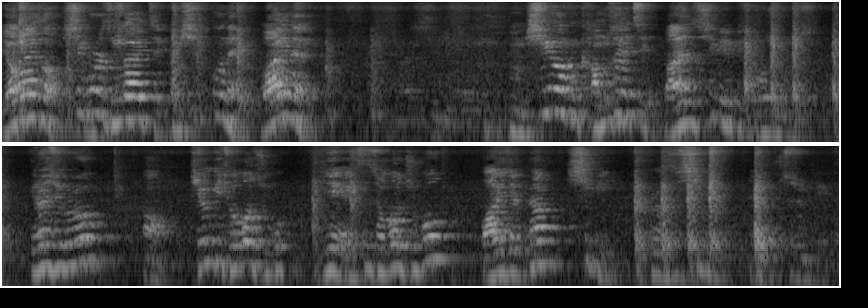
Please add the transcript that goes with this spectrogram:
0에서 10으로 증가했지 그럼 10분의 y는 음, 12만큼 감소했지 마이너스 12 이렇게 적어주는 거지 이런 식으로 어, 기울기 적어주고 뒤에 x 적어주고 y 절편 12 플러스 12 이렇게 붙여주면 되겠다.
